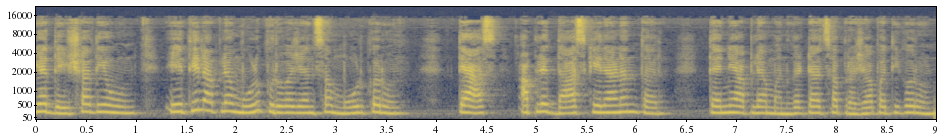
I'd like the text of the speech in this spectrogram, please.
या देशात येऊन येथील आपल्या मूळ पूर्वजांचा मोड करून त्यास आपले दास केल्यानंतर त्यांनी आपल्या मनगटाचा प्रजापती करून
